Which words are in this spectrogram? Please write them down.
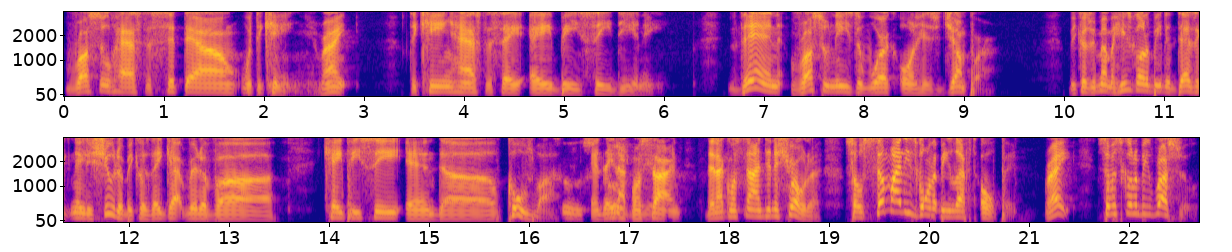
Russell has to sit down with the king, right? The king has to say A, B, C, D, and E. Then Russell needs to work on his jumper. Because remember, he's going to be the designated shooter because they got rid of uh, KPC and uh, Kuzma. Kuz- and they're not going to yeah. sign. They're not going to sign Dennis Schroeder. So somebody's going to be left open, right? So it's going to be Russell.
